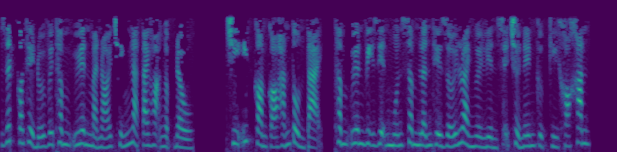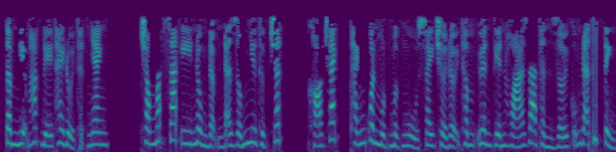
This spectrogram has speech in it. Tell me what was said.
rất có thể đối với thâm uyên mà nói chính là tai họa ngập đầu. Chỉ ít còn có hắn tồn tại, thâm uyên vị diện muốn xâm lấn thế giới loài người liền sẽ trở nên cực kỳ khó khăn. Tâm niệm hắc đế thay đổi thật nhanh. Trong mắt sát ý nồng đậm đã giống như thực chất. Khó trách, thánh quân một mực ngủ say chờ đợi thâm uyên tiến hóa ra thần giới cũng đã thức tỉnh.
